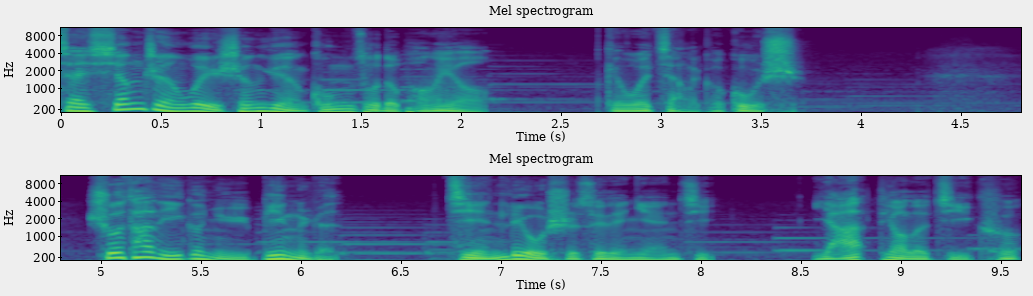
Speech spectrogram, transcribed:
在乡镇卫生院工作的朋友，给我讲了个故事。说他的一个女病人，近六十岁的年纪，牙掉了几颗，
